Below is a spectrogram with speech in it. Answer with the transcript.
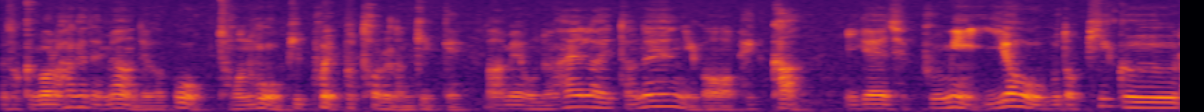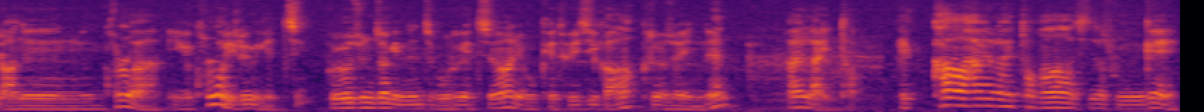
그래서 그거를 하게 되면 내가 꼭 전후 비포 애프터를 남길게. 다음에 오늘 하이라이터는 이거 베카 이게 제품이 이어 오브 더 피그라는 컬러야 이게 컬러 이름이겠지? 보여준 적 있는지 모르겠지만 이렇게 돼지가 그려져 있는 하이라이터 베카 하이라이터가 진짜 좋은 게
